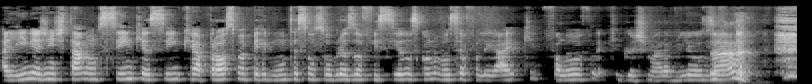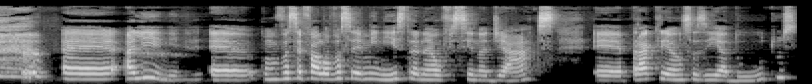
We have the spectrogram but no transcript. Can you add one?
Aline, a gente está num sync assim, que a próxima pergunta são sobre as oficinas. Quando você falei, ai, que falou, eu falei, que gancho maravilhoso. Ah. é, Aline, é, como você falou, você ministra né, oficina de artes é, para crianças e adultos.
